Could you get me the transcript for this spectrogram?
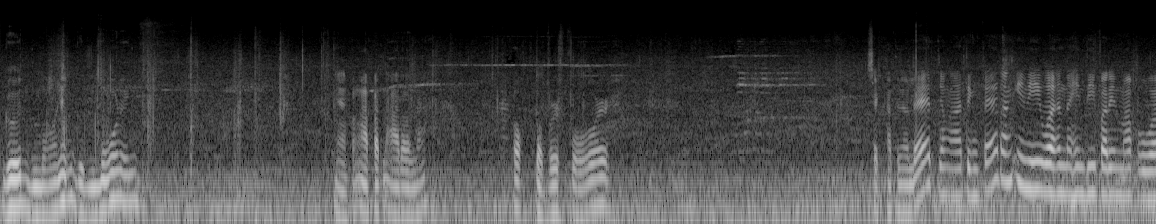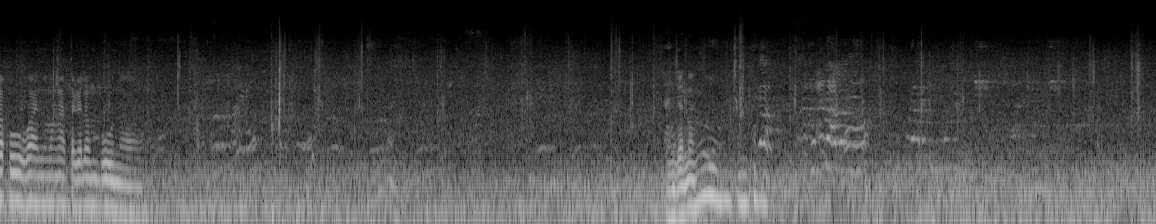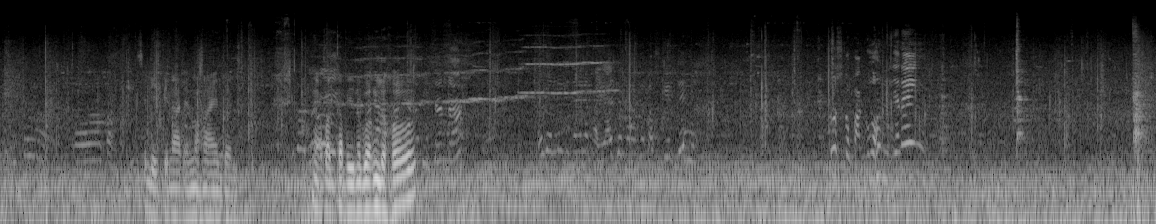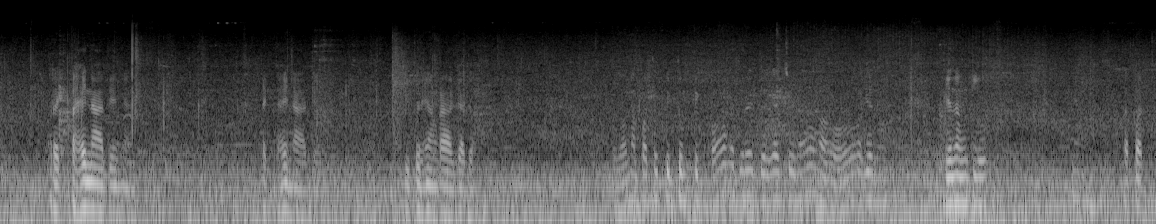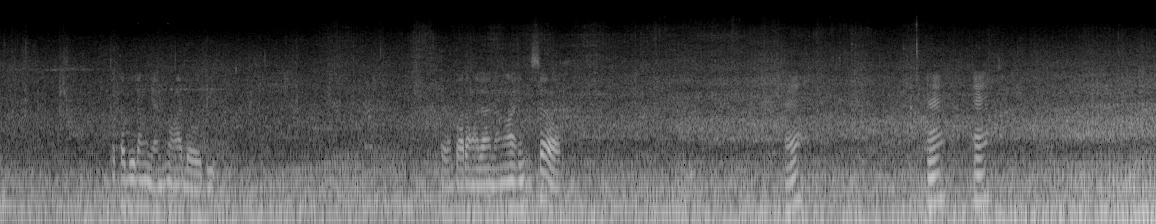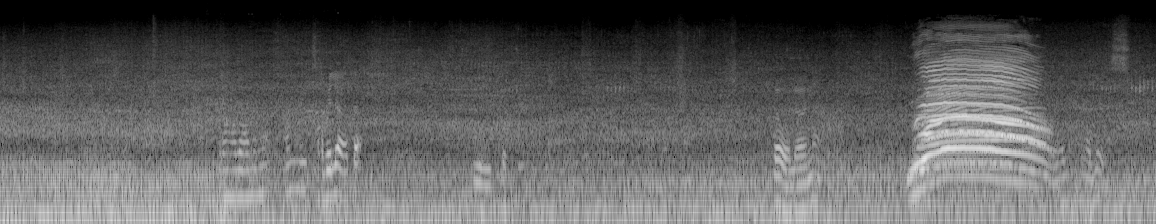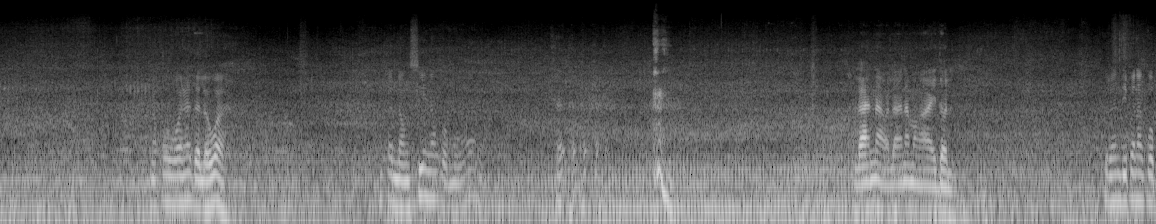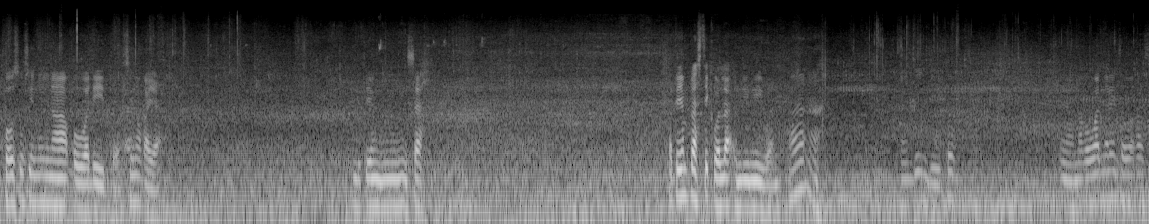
Good morning, good morning. Yan, pang-apat na araw na. October 4. Check natin ulit yung ating perang iniwan na hindi pa rin makuha-kuha ng mga tagalambuna. Andyan lang yun. Andyan lang. Silipin natin mga idol. Nakapagkabi na ba ang jeneng. Rektahin natin yan. Rektahin natin. Dito na yan kagad. Oh. Wala nang patumpik-tumpik pa. Dire-diretso na. Oo, yan. Oh. Yan ang clue. Yan. Tapat. Katabi lang yan mga lodi. Pero parang wala na nga yung isa. Eh? Eh? Eh? Parang wala na nga. Yun? Sa kabila ata. Dito. Ito, wala na. Wow! Alos. Nakuha na dalawa. Ang tanong sinong kumuha. Wala na, wala na mga idol. Pero hindi pa nagpo-post kung sino yung nakakuha dito. Sino kaya? Dito yung isa. Pati yung plastic wala, hindi niwan. Ah, nandun dito. Ayan, nakuha na rin sa wakas.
